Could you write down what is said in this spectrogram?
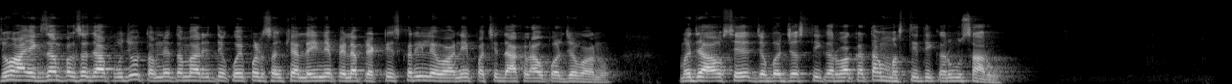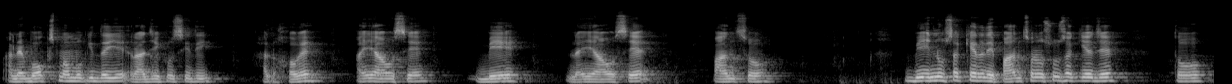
જો આ એક્ઝામ્પલ્સ જ આપું જો તમને તમારી રીતે કોઈ પણ સંખ્યા લઈને પહેલાં પ્રેક્ટિસ કરી લેવાની, પછી દાખલા ઉપર જવાનું. મજા આવશે, જબરજસ્તી કરવા કરતાં મસ્તીથી કરવું સારું. અને બોક્સમાં મૂકી દઈએ, રાજી ખુશીથી. હાલો, હવે અહીંયા આવશે બે, ને અહીંયા આવશે પાંચસો. બેનું શક્ય નથી. પાંચસોનું શું શક્ય છે? તો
